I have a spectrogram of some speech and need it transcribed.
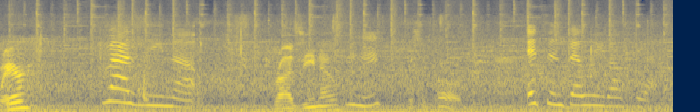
Where? Vazino. Razino? Mm-hmm. What's it called? It's in Philadelphia.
